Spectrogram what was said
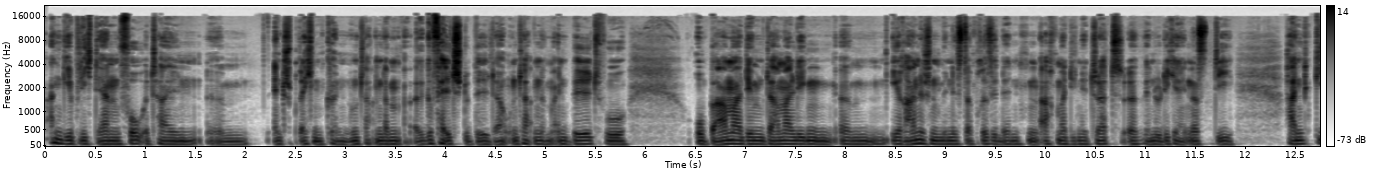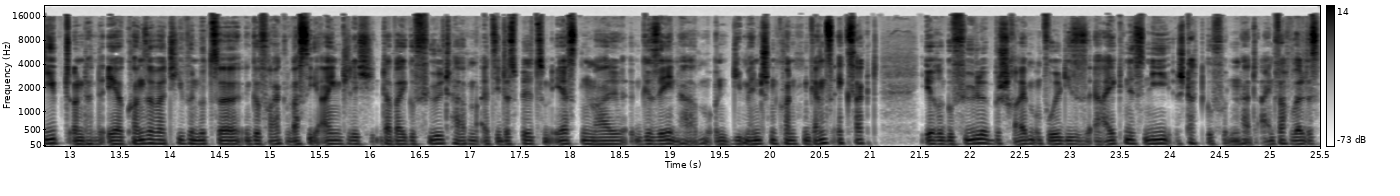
angeblich deren Vorurteilen ähm, entsprechen können. Unter anderem äh, gefälschte Bilder, unter anderem ein Bild, wo Obama dem damaligen ähm, iranischen Ministerpräsidenten Ahmadinejad, äh, wenn du dich erinnerst, die Hand gibt und hat eher konservative Nutzer gefragt, was sie eigentlich dabei gefühlt haben, als sie das Bild zum ersten Mal gesehen haben. Und die Menschen konnten ganz exakt ihre Gefühle beschreiben, obwohl dieses Ereignis nie stattgefunden hat. Einfach weil es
